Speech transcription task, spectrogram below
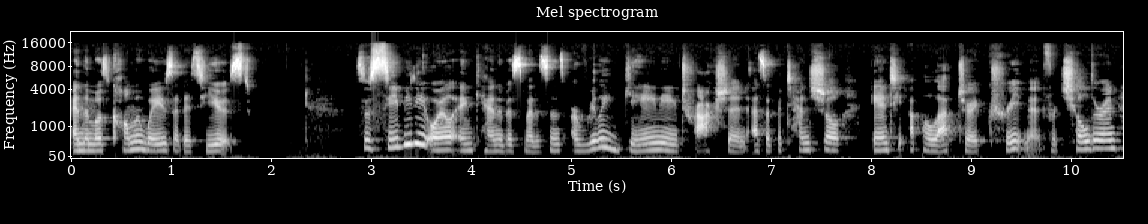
and the most common ways that it's used. So, CBD oil and cannabis medicines are really gaining traction as a potential anti epileptic treatment for children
